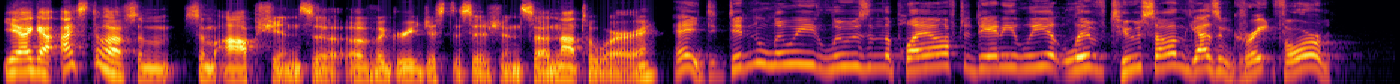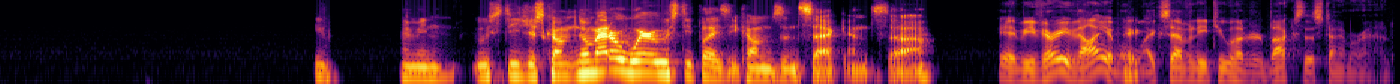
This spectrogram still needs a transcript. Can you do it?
yeah, I got. I still have some some options of, of egregious decisions, so not to worry. Hey, didn't Louis lose in the playoff to Danny Lee at LIV Tucson? The guy's in great form. I mean, Oosty just come. No matter where Oosty plays, he comes in second. So yeah, it'd be very valuable, like seventy two hundred bucks this time around.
